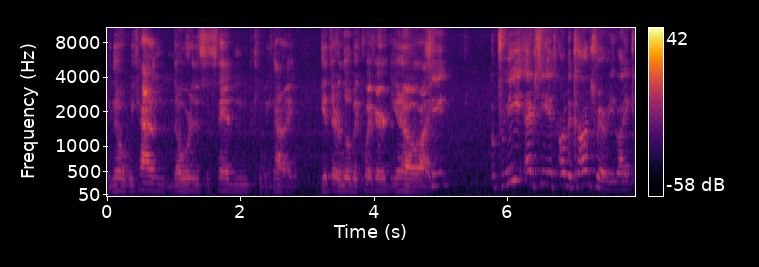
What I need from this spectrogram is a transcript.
you know, we kind of know where this is heading. Can we kind of get there a little bit quicker? You know, like, See, for me, actually, it's on the contrary. Like,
